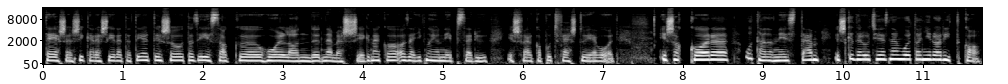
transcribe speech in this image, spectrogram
teljesen sikeres életet élt, és ott az észak-holland nemességnek az egyik nagyon népszerű és felkapott festője volt. És akkor utána néztem, és kiderült, hogy ez nem volt annyira ritka.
